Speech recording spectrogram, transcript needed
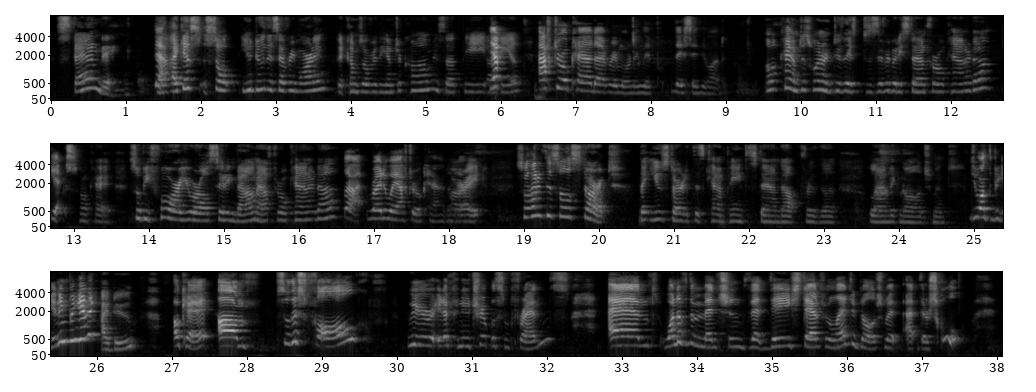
standing. Yeah. I guess so. You do this every morning. It comes over the intercom. Is that the Yep. idea? After O Canada every morning, they they say the land acknowledgement. Okay. I'm just wondering. Do they? Does everybody stand for O Canada? Yes. Okay. So before you were all sitting down after O Canada. That right away after O Canada. All right. So how did this all start? That you started this campaign to stand up for the land acknowledgement. Do you want the beginning beginning? I do. Okay. Um. So this fall, we were in a canoe trip with some friends, and one of them mentioned that they stand for the land acknowledgement at their school,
